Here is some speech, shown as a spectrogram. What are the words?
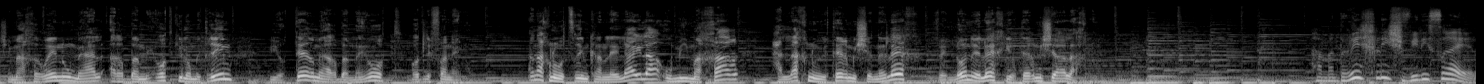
שמאחורינו מעל 400 קילומטרים ויותר מ-400 עוד לפנינו. אנחנו עוצרים כאן ללילה, וממחר הלכנו יותר משנלך, ולא נלך יותר משהלכנו. המדריך לשביל ישראל,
